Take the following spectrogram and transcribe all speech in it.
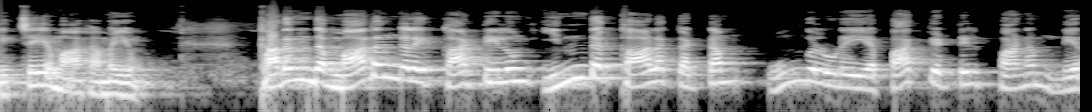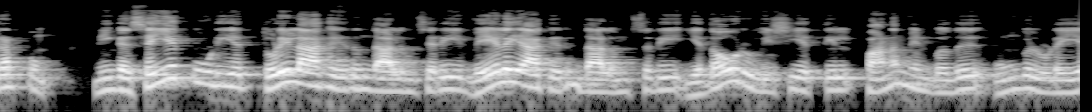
நிச்சயமாக அமையும். கடந்த மாதங்களை காட்டிலும் இந்த காலகட்டம் உங்களுடைய பாக்கெட்டில் பணம் நிரப்பும். நீங்கள் செய்யக்கூடிய தொழிலாக இருந்தாலும் சரி வேலையாக இருந்தாலும் சரி ஏதோ ஒரு விஷயத்தில் பணம் என்பது உங்களுடைய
